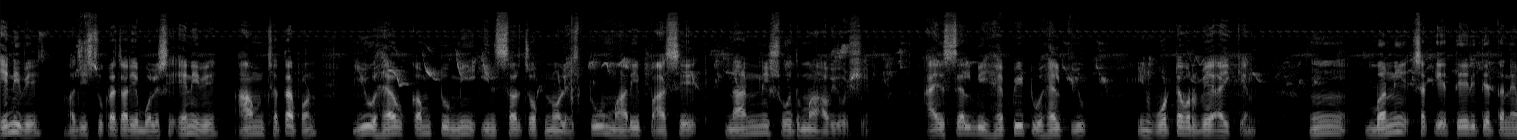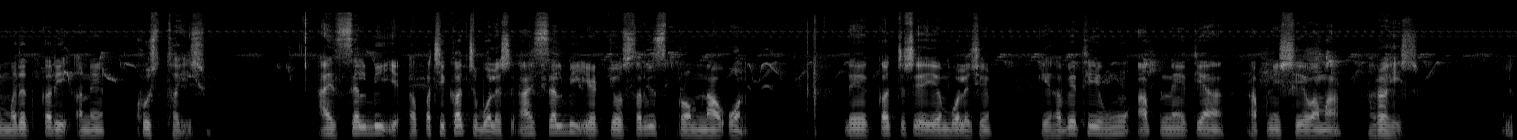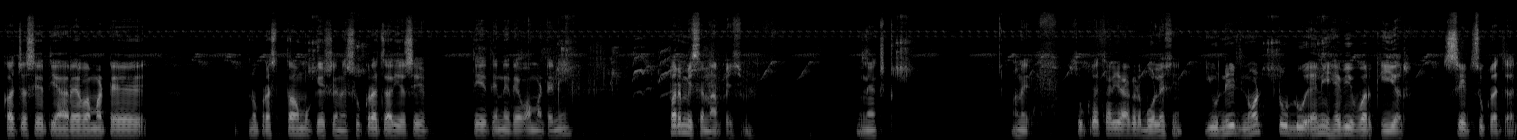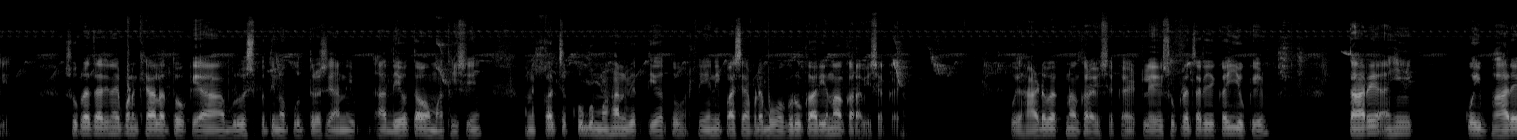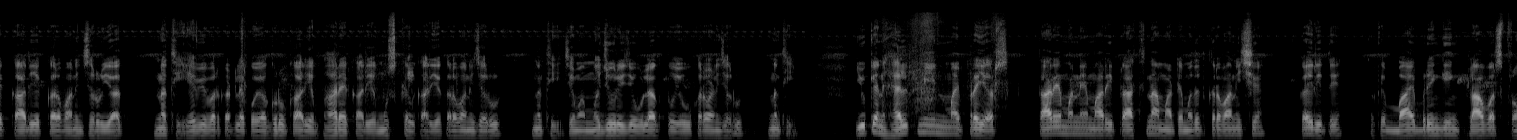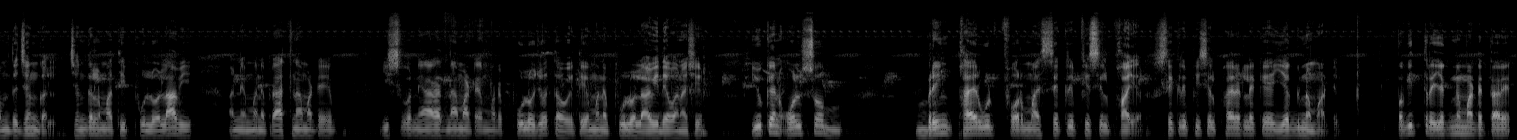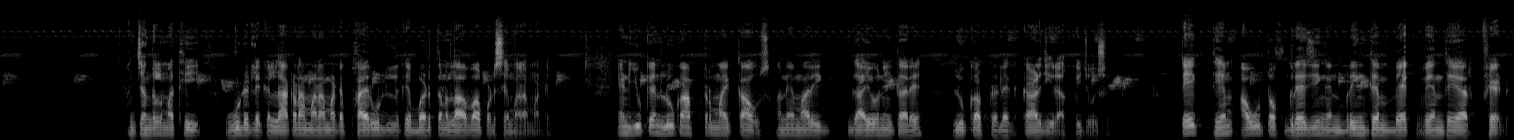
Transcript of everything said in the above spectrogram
એનીવે હજી શુક્રાચાર્ય બોલે છે એનીવે આમ છતાં પણ you have come to me in search of knowledge તું મારી પાસે જ્ઞાનની શોધમાં આવ્યો છે. I shall be happy to help you in whatever way I can હું બની શકે તે રીતે તને મદદ કરી અને ખુશ થઈશ. આઈ શેલ બી પછી કચ્છ બોલે છે I shall be at your service from now on એટલે કચ્છ છે એમ બોલે છે કે હવેથી હું આપને ત્યાં આપની સેવામાં રહીશ. એટલે કચ્છ છે ત્યાં રહેવા માટેનો પ્રસ્તાવ મૂકે છે અને શુક્રાચાર્ય છે તે તેને રહેવા માટેની પરમિશન આપે છે. નેક્સ્ટ અને શુક્રાચાર્ય આગળ બોલે છે you need not to do any heavy work here said Shukracharya. શુક્રાચાર્યને પણ ખ્યાલ હતો કે આ બૃહસ્પતિનો પુત્ર છે, આની, આ દેવતાઓમાંથી છે અને કચ્છ ખૂબ મહાન વ્યક્તિ હતો, એટલે એની પાસે આપણે બહુ અઘરું કાર્ય ન કરાવી શકાય. કોઈ હાર્ડવર્ક ન કરાવી શકાય. એટલે શુક્રાચાર્યએ કહ્યું કે, તારે અહીં કોઈ ભારે કાર્ય કરવાની જરૂરિયાત નથી. હેવી વર્ક એટલે કોઈ અઘરું કાર્ય, ભારે કાર્ય, મુશ્કેલ કાર્ય કરવાની જરૂર નથી. જેમાં મજૂરી જેવું લાગતું એવું કરવાની જરૂર નથી. You can help me in my prayers તારે મને મારી પ્રાર્થના માટે મદદ કરવાની છે. કઈ રીતે? તો કે by bringing flowers from the jungle જંગલમાંથી ફૂલો લાવી અને મને પ્રાર્થના માટે ઈશ્વરની આરાધના માટે અમારે ફૂલો જોતા હોય તે મને ફૂલો લાવી દેવાના છે. You can also bring firewood for my sacrificial fire sacrificial fire એટલે કે યજ્ઞ માટે. પવિત્ર યજ્ઞ માટે તારે જંગલમાંથી વુડ એટલે કે લાકડા મારા માટે ફાયરવુડ એટલે કે બળતણ લાવવા પડશે મારા માટે. And you can look after my cows અને મારી ગાયોની તારે લુક આફ્ટર એટલે કે કાળજી રાખવી જોઈશે. Take them out of grazing and bring them back when they are fed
